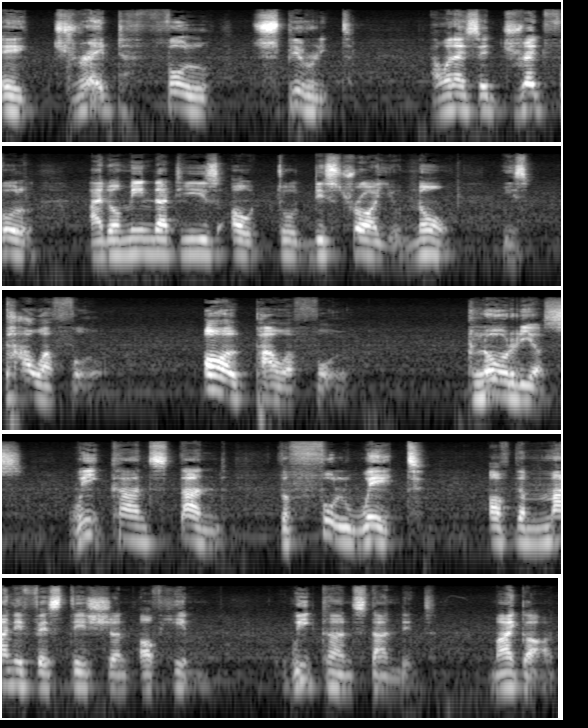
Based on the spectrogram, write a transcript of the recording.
a dreadful spirit. And when I say dreadful, I don't mean that he is out to destroy you. No, he's powerful, all powerful, glorious. We can't stand the full weight of the manifestation of him. We can't stand it. My God,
